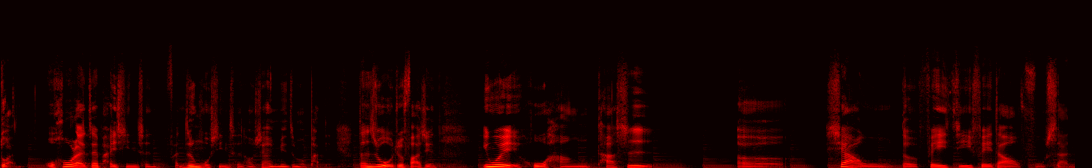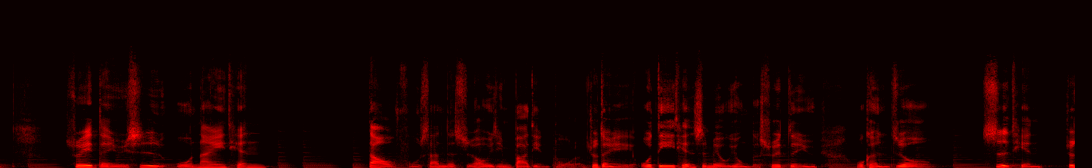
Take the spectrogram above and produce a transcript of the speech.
短。我后来在排行程，反正我行程好像也没怎么排，但是我就发现因为虎航它是呃下午的飞机飞到釜山，所以等于是我那一天到釜山的时候已经八点多了，就等于我第一天是没有用的，所以等于我可能只有四天，就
